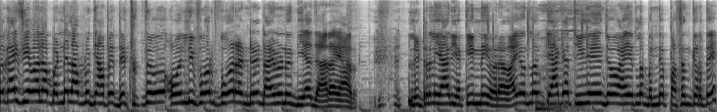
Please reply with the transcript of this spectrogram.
तो गाइस ये वाला बंडल आप लोग यहाँ पे देख सकते हो। ओनली फॉर 400 डायमंड में दिया जा रहा है यार। लिटरली यार यकीन नहीं हो रहा भाई। मतलब क्या क्या चीज़ें हैं जो भाई मतलब बंदे पसंद करते हैं।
